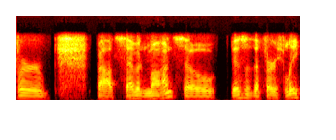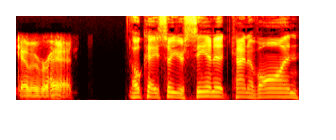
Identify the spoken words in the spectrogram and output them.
for about seven months. So this is the first leak I've ever had. Okay, so you're seeing it kind of on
